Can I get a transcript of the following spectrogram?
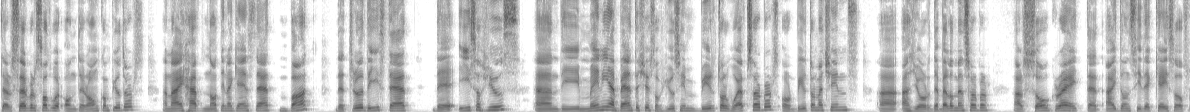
their server software on their own computers, and I have nothing against that. But the truth is that the ease of use and the many advantages of using virtual web servers or virtual machines uh, as your development server are so great that I don't see the case of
